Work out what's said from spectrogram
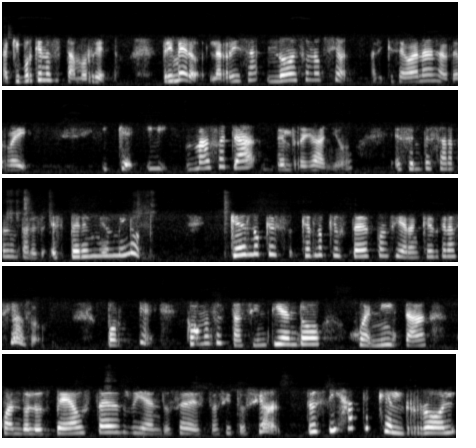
Aquí porque nos estamos riendo primero la risa no es una opción así que se van a dejar de reír. Y que y más allá del regaño es empezar a preguntarles espérenme un minuto. Qué es lo que es, qué es lo que ustedes consideran que es gracioso por qué cómo se está sintiendo Juanita cuando los ve a ustedes riéndose de esta situación Entonces, fíjate que el rol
